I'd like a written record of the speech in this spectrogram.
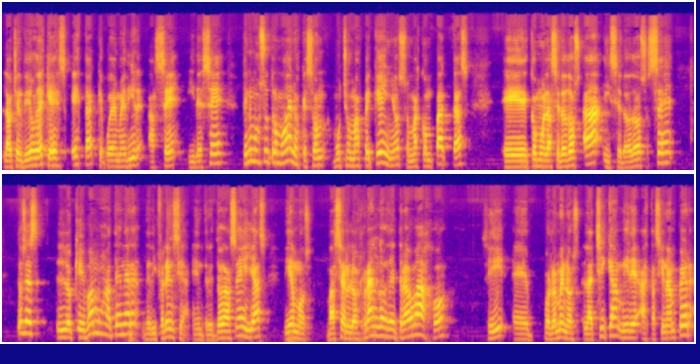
la 82D, que es esta, que puede medir AC y DC. Tenemos otros modelos que son mucho más pequeños, son más compactas, eh, como la 02A y 02C. Entonces, lo que vamos a tener de diferencia entre todas ellas, digamos, va a ser los rangos de trabajo, ¿sí? Eh, por lo menos la chica mide hasta 100 amperes,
